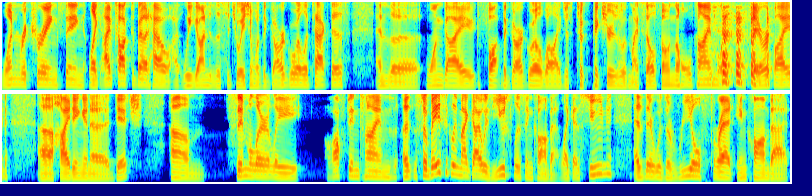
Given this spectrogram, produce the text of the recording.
one recurring thing like i've talked about how we got into the situation where the gargoyle attacked us and the one guy fought the gargoyle while i just took pictures with my cell phone the whole time like terrified uh, hiding in a ditch. Um, similarly oftentimes uh, so basically my guy was useless in combat. Like as soon as there was a real threat in combat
